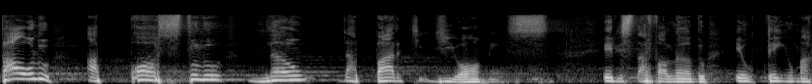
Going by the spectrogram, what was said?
Paulo, apóstolo, não da parte de homens. Ele está falando, eu tenho uma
